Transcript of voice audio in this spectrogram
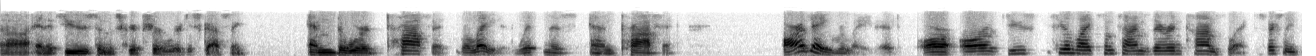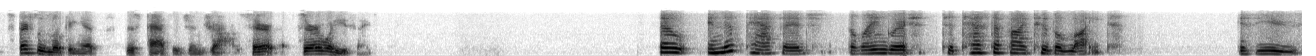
uh, and it's used in the scripture we're discussing, and the word prophet related, witness and prophet? Are they related, or or do you feel like sometimes they're in conflict, especially especially looking at this passage in John. Sarah, Sarah, what do you think? So, in this passage, the language to testify to the light is used.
